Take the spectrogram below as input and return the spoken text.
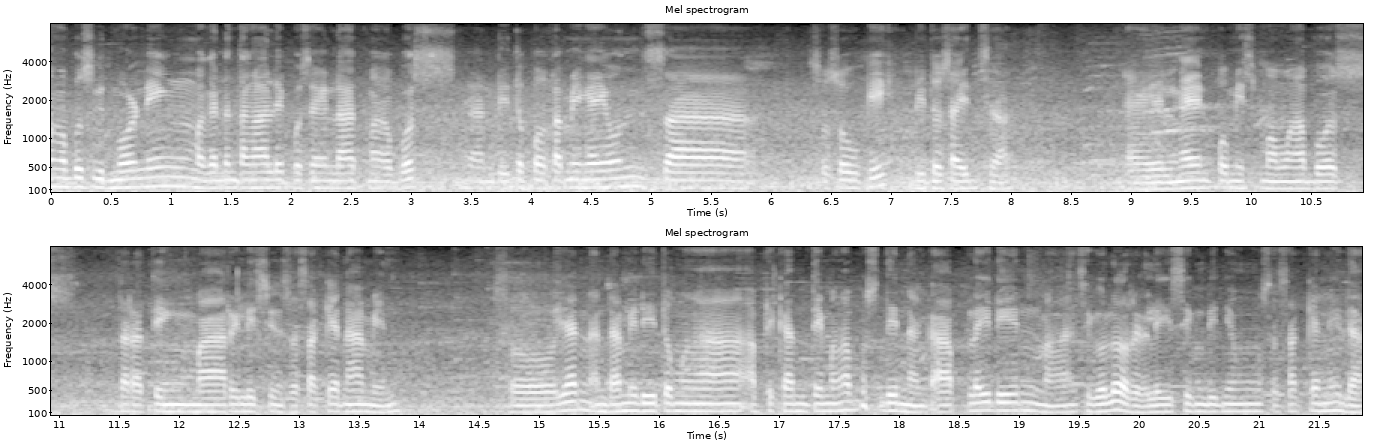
mga boss, good morning. Magandang tanghali po sa inyo lahat mga boss. Yan, dito po kami ngayon sa Suzuki, dito sa EDSA. Dahil ngayon po mismo mga boss, darating ma-release yung sasakyan namin. So yan, ang dami dito mga aplikante mga boss din, nag-apply din, mga siguro releasing din yung sasakyan nila.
